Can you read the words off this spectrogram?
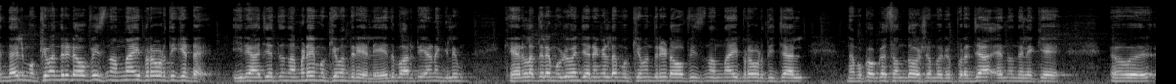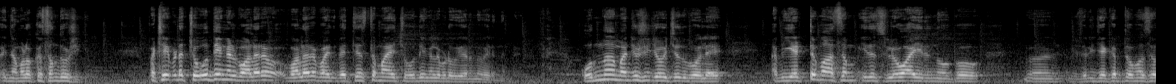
എന്തായാലും മുഖ്യമന്ത്രിയുടെ ഓഫീസ് നന്നായി പ്രവർത്തിക്കട്ടെ. ഈ രാജ്യത്ത് നമ്മുടെ മുഖ്യമന്ത്രിയല്ലേ? ഏത് പാർട്ടിയാണെങ്കിലും കേരളത്തിലെ മുഴുവൻ ജനങ്ങളുടെ മുഖ്യമന്ത്രിയുടെ ഓഫീസ് നന്നായി പ്രവർത്തിച്ചാൽ നമുക്കൊക്കെ സന്തോഷം. ഒരു പ്രജ എന്ന നിലയ്ക്ക് നമ്മളൊക്കെ സന്തോഷിക്കും. പക്ഷേ ഇവിടെ ചോദ്യങ്ങൾ വളരെ വളരെ വ്യത്യസ്തമായ ചോദ്യങ്ങൾ ഇവിടെ ഉയർന്നു വരുന്നുണ്ട്. ഒന്ന് മഞ്ജുഷി ചോദിച്ചതുപോലെ അപ്പോൾ എട്ട് മാസം ഇത് സ്ലോ ആയിരുന്നു. ഇപ്പോൾ ശ്രീ ജേക്കബ് തോമസ്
